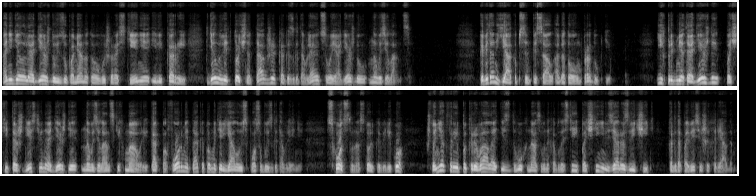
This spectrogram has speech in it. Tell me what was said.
Они делали одежду из упомянутого выше растения или коры, делали точно так же, как изготовляют свою одежду новозеландцы. Капитан Якобсен писал о готовом продукте. Их предметы одежды почти тождественны одежде новозеландских маори, как по форме, так и по материалу и способу изготовления. Сходство настолько велико, что некоторые покрывала из двух названных областей почти нельзя различить, когда повесишь их рядом.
